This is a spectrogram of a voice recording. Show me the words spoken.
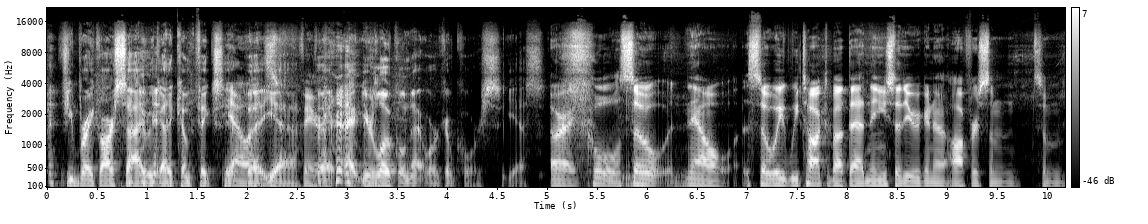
if you break our side, we've got to come fix it. Yeah, well, but yeah, fair. but at your local network, of course. Yes. All right, cool. So now, so we, we talked about that, and then you said you were going to offer some some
